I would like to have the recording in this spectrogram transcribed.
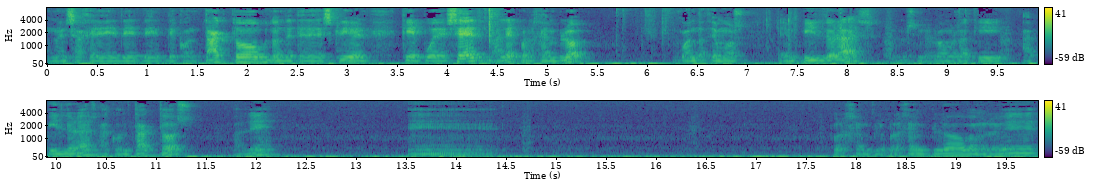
un mensaje de, de contacto, donde te describen qué puede ser, ¿vale? Por ejemplo, cuando hacemos en píldoras, si nos vamos aquí a píldoras, a contactos, ¿vale? Eh, por ejemplo, por ejemplo, vamos a ver.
